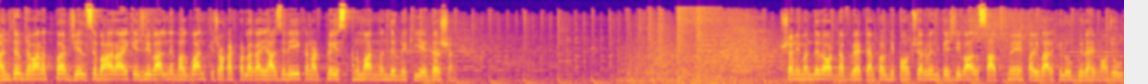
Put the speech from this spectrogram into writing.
अंतिम जमानत पर जेल से बाहर आए केजरीवाल ने भगवान की चौखट पर लगाई हाजिरी, कनॉट प्लेस, हनुमान मंदिर में किए दर्शन। शनि मंदिर और नवग्रह टेंपल भी पहुँचे। अरविंद केजरीवाल, साथ में परिवार के लोग भी रहे मौजूद।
